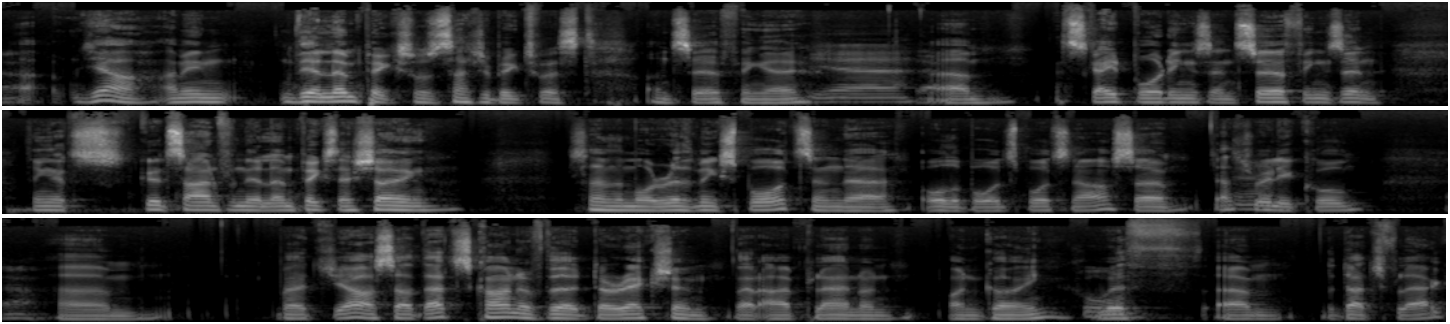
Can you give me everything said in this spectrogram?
Uh, yeah, I mean the Olympics was such a big twist on surfing, eh? Yeah. Yeah. um, skateboarding's and surfing's in. I think it's a good sign from the Olympics. They're showing some of the more rhythmic sports and uh, all the board sports now. So that's Yeah. really cool. Yeah. Um, but yeah, so that's kind of the direction that I plan on on going Cool. with um, the Dutch flag.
